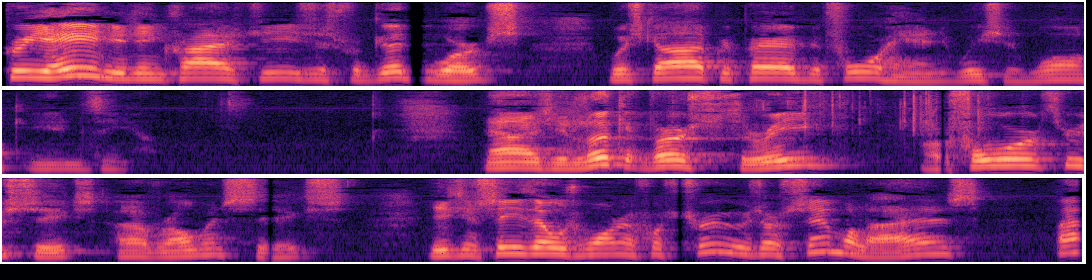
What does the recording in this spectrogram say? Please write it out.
created in Christ Jesus for good works, which God prepared beforehand that we should walk in them. Now, as you look at verse 3 or 4 through 6 of Romans 6, you can see those wonderful truths are symbolized by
